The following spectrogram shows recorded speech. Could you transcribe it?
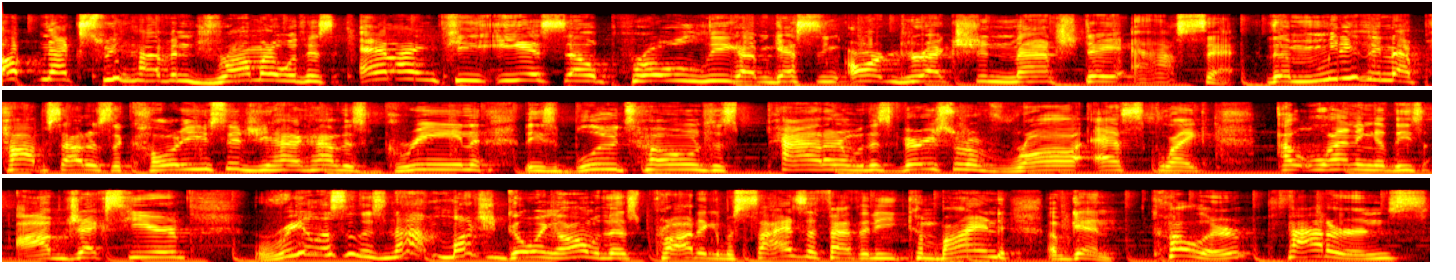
up next, we have Andromeda with his NIP ESL Pro League, I'm guessing art direction match day asset. The immediate thing that pops out is the color usage. You have, have this green, these blue tones, this pattern with this very sort of raw-esque like outlining of these objects here. Realistically, there's not much going on with this product besides the fact that he combined, again, color, patterns,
